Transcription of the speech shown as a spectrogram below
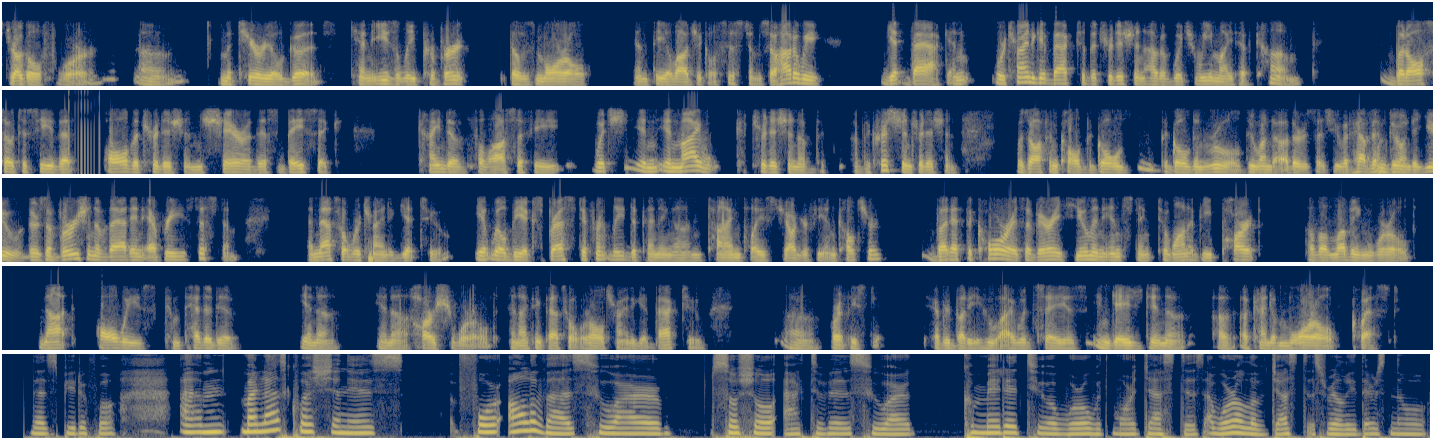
struggle for um, material goods can easily pervert those moral and theological systems. So, how do we get back? And we're trying to get back to the tradition out of which we might have come, but also to see that all the traditions share this basic kind of philosophy, which in, in my tradition of the of the Christian tradition was often called the gold the golden rule do unto others as you would have them do unto you there's a version of that in every system and that's what we're trying to get to. It will be expressed differently depending on time, place, geography, and culture. But at the core, it's a very human instinct to want to be part of a loving world, not always competitive in a in a harsh world. And I think that's what we're all trying to get back to, uh, or at least everybody who I would say is engaged in a, a, a kind of moral quest. That's beautiful. Um, my last question is for all of us who are social activists, who are committed to a world with more justice, a world of justice, really, there's no.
